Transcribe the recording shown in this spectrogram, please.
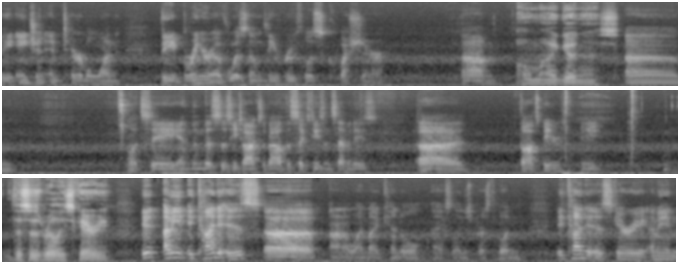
the ancient and terrible one, the bringer of wisdom, the ruthless questioner. Um, oh my goodness. um, let's see, and then this is he talks about the '60s and '70s. Uh, thoughts, Peter? He, This is really scary. It, I mean, it kind of is. Uh, I don't know why my Kindle I accidentally just pressed the button. It kind of is scary. I mean,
